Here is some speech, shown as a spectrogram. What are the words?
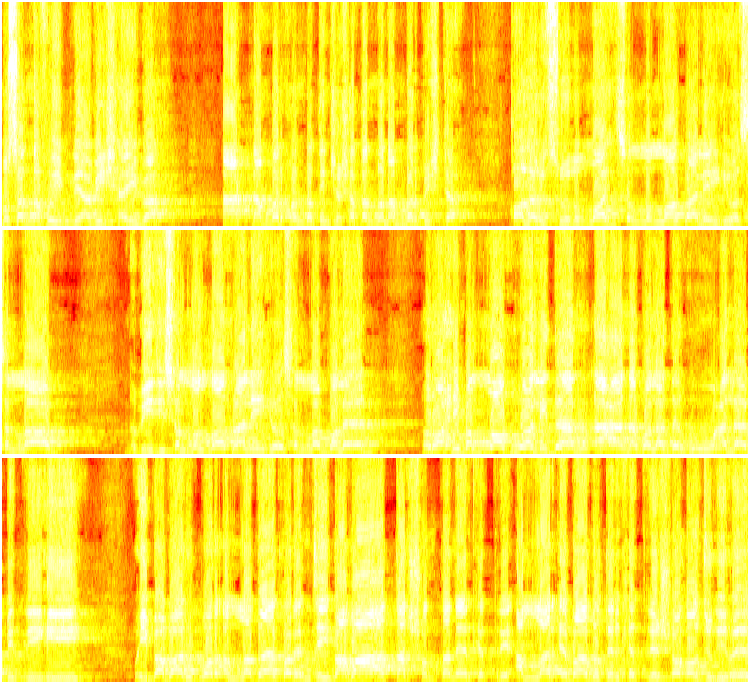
মোসান্নাফু ইবনে আবি সাইবা আট নাম্বার খন্ড তিনশো সাতান্ন নাম্বার পৃষ্ঠা। কলা নবীজি বলেন, রহিমাল্লাহু আলিদান ওই বাবার উপর আল্লাহ দয়া করেন, যেই বাবা তার সন্তানের ক্ষেত্রে, আল্লাহর এবাদতের ক্ষেত্রে সহযোগী হয়ে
